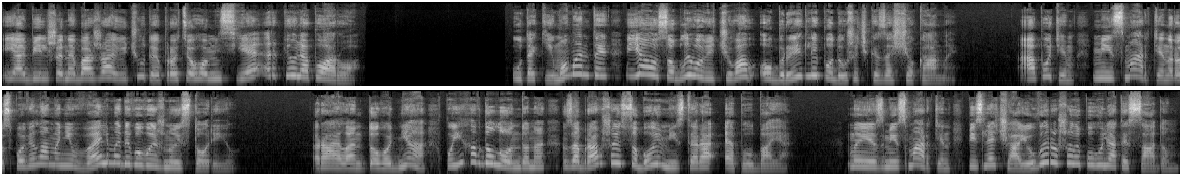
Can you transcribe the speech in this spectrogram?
Я більше не бажаю чути про цього мсьє Еркюля Пуаро. У такі моменти я особливо відчував обридлі подушечки за щоками. А потім міс Мартін розповіла мені вельми дивовижну історію. Райланд того дня поїхав до Лондона, забравши з собою містера Еплбая. Ми з міс Мартін після чаю вирушили погуляти садом.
